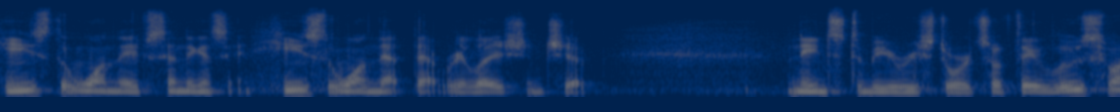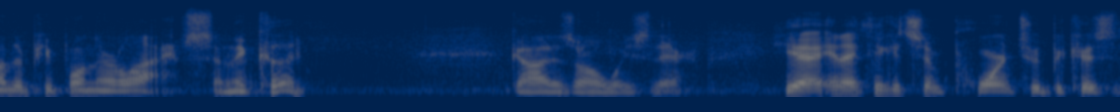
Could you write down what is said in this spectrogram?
He's the one they've sinned against, and He's the one that that relationship needs to be restored. So if they lose some other people in their lives, and they could, God is always there. Yeah, and I think it's important to because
